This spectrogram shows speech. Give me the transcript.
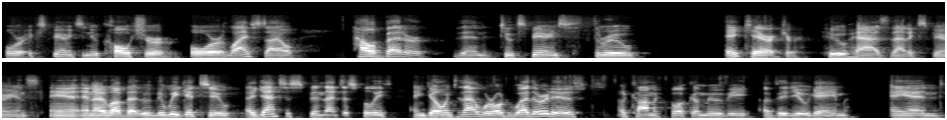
or experience a new culture or lifestyle. How better than to experience through a character who has that experience. And, and I love that. that we get to, again, suspend that disbelief and go into that world, whether it is a comic book, a movie, a video game, and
